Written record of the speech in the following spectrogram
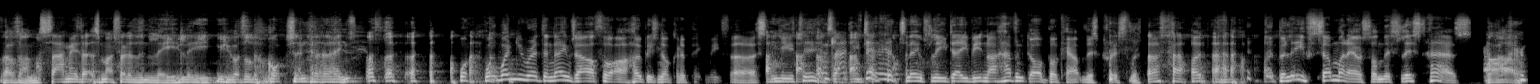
Well done, Sammy. That's much better than Lee. Lee, you got to look watching the thing. well, well, when you read the names out, I thought, I hope he's not going to pick me first. And you did. I'm glad you did. My name's Lee Davy, and I haven't got a book out this Christmas. I, I believe someone else on this list has. Wow,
